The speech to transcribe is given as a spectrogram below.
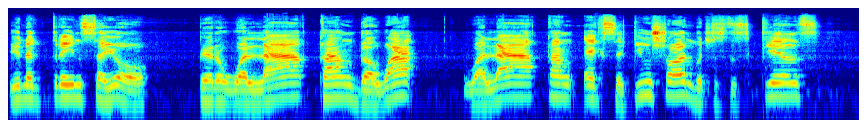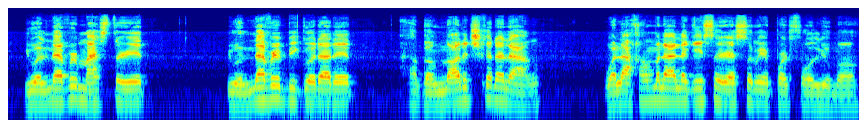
yung nag-train sa'yo, pero wala kang gawa, wala kang execution, which is the skills, you will never master it, You will never be good at it. Hanggang knowledge ka na lang, wala kang malalagay sa resume or portfolio mo.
